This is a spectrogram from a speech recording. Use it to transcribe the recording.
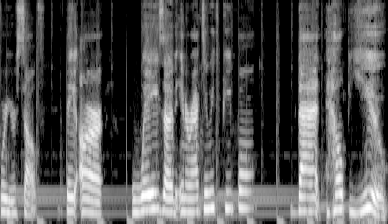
for yourself. They are ways of interacting with people that help you,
